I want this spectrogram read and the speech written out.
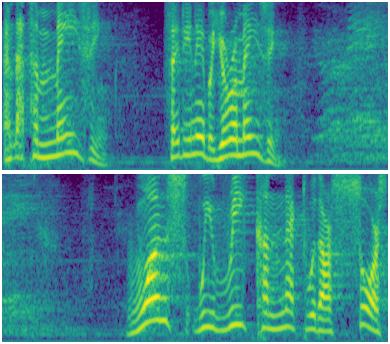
And that's amazing. Say to your neighbor, You're amazing. Once we reconnect with our source,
